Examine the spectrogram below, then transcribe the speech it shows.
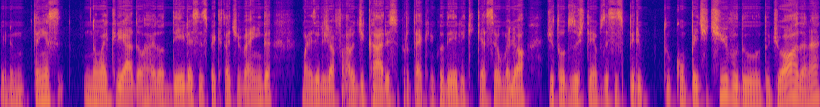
ele não tem não é criado ao redor dele essa expectativa ainda, mas ele já fala de cara isso pro técnico dele, que quer ser o melhor de todos os tempos, esse espírito competitivo do, do Jordan, né?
